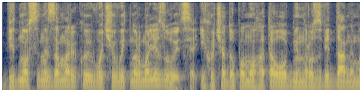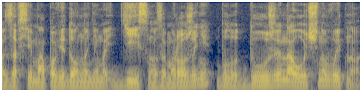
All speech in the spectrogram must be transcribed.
Відносини з Америкою, вочевидь, нормалізуються, і хоча допомога та обмін розвідданими за всіма повідомленнями дійсно заморожені, було дуже наочно видно,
